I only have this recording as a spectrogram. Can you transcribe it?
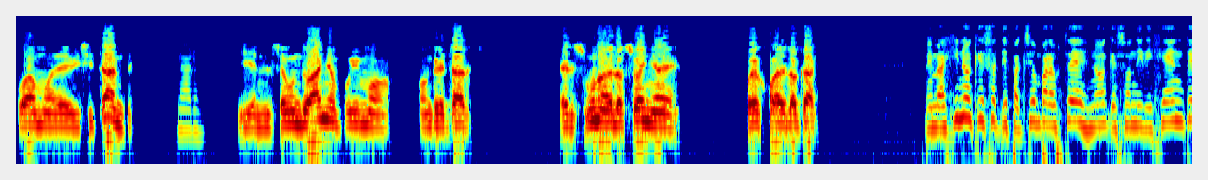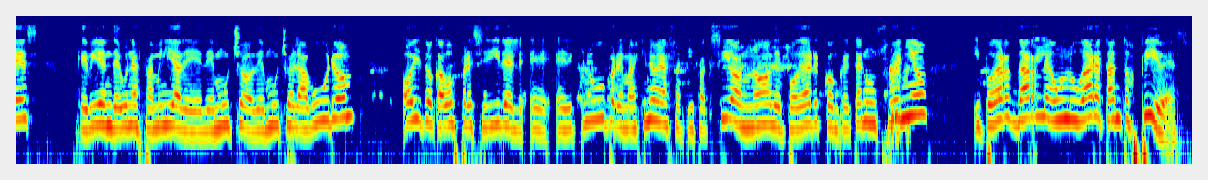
jugamos de visitante. Claro. Y en el segundo año pudimos concretar el, uno de los sueños de poder jugar de local. Me imagino que es satisfacción para ustedes, ¿no? Que son dirigentes, que vienen de una familia de, de mucho, de mucho laburo. Hoy toca a vos presidir el, eh, el club, pero imagino la satisfacción, ¿no? De poder concretar un sueño y poder darle un lugar a tantos pibes.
